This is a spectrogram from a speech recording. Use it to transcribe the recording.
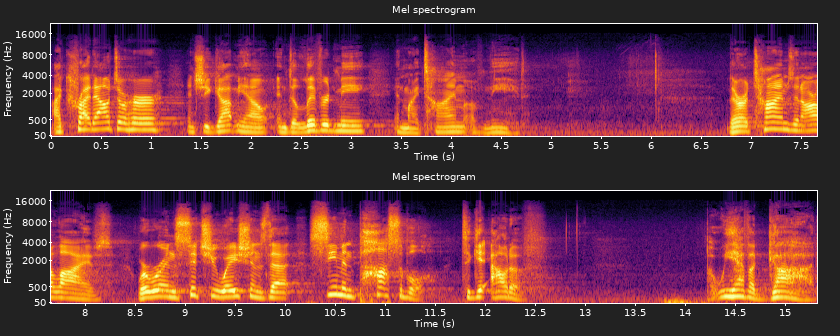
I cried out to her, and she got me out and delivered me in my time of need. There are times in our lives where we're in situations that seem impossible to get out of. But we have a God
